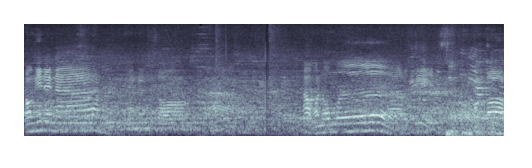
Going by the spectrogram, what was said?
ตรงนี้ด้วยนะหนึ่งสองอ้าวพนมมือพี่ต้อง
